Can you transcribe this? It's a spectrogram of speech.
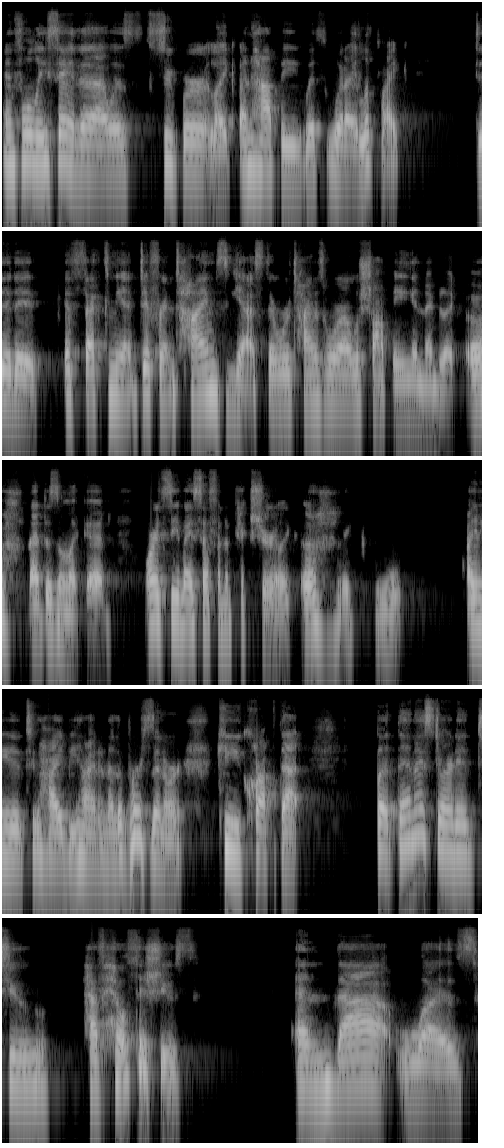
and fully say that i was super like unhappy with what i looked like. Did it affect me at different times? Yes. There were times where i was shopping and i'd be like ugh that doesn't look good. Or i'd see myself in a picture like ugh like i needed to hide behind another person or can you crop that? But then i started to have health issues. And that was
